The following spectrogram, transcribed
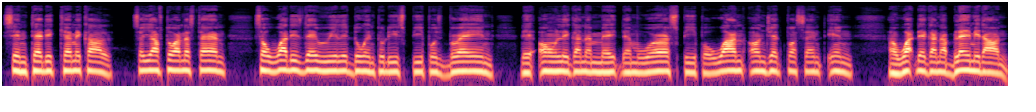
synthetic chemical. So you have to understand. So what is they really doing to these people's brain? They only gonna make them worse people, 100% in. And what they gonna blame it on?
